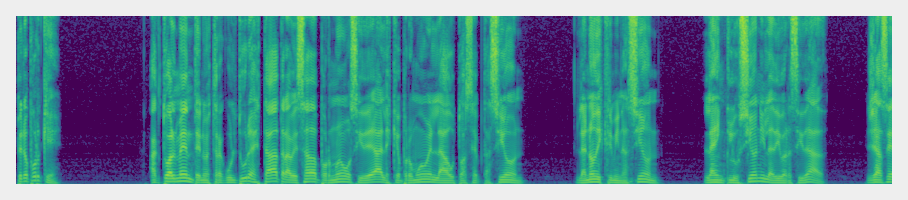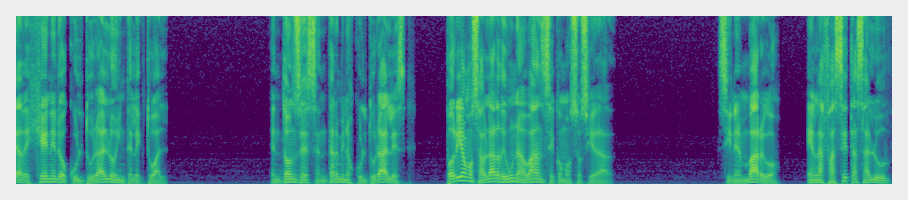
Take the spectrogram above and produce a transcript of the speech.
¿Pero por qué? Actualmente nuestra cultura está atravesada por nuevos ideales que promueven la autoaceptación, la no discriminación, la inclusión y la diversidad ya sea de género, cultural o intelectual. Entonces, en términos culturales, podríamos hablar de un avance como sociedad. Sin embargo, en la faceta salud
